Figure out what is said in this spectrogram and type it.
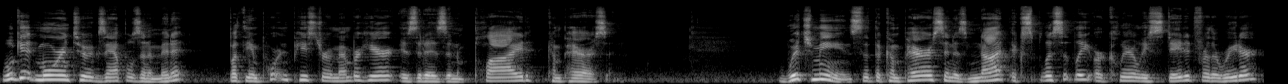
We'll get more into examples in a minute, but the important piece to remember here is that it is an implied comparison which means that the comparison is not explicitly or clearly stated for the reader.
